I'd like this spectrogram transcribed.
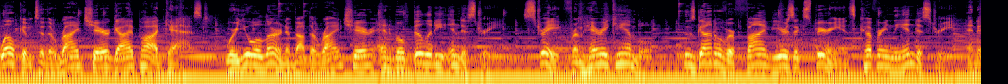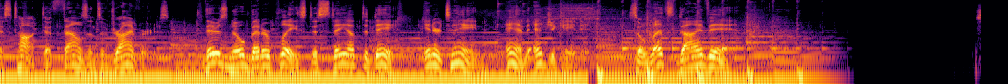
Welcome to the Rideshare Guy podcast, where you will learn about the rideshare and mobility industry straight from Harry Campbell, who's got over five years' experience covering the industry and has talked to thousands of drivers. There's no better place to stay up to date, entertained, and educated. So let's dive in.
